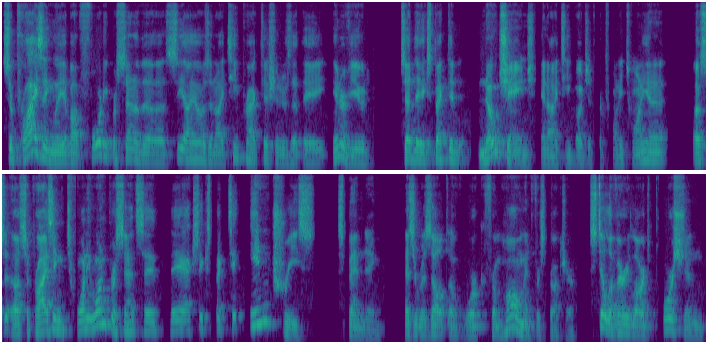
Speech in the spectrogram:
Surprisingly, about 40% of the CIOs and IT practitioners that they interviewed said they expected no change in IT budget for 2020, and a, a, a surprising 21% say they actually expect to increase spending as a result of work from home infrastructure. Still a very large portion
